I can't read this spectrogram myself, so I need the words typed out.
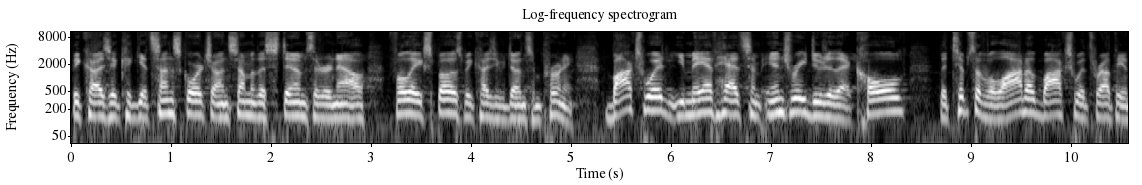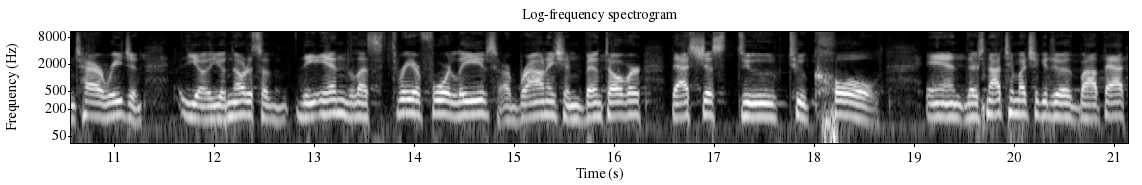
because it could get sun scorch on some of the stems that are now fully exposed because you've done some pruning. Boxwood, you may have had some injury due to that cold. The tips of a lot of boxwood throughout the entire region, you know, you'll notice the end, less three or four leaves are brownish and bent over. That's just due to cold and there's not too much you can do about that.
